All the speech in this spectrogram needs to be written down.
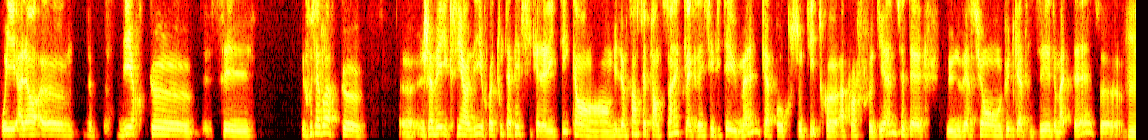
Oui, alors, euh, dire que c'est. Il faut savoir que euh, j'avais écrit un livre tout à fait psychanalytique en, 1975, L'agressivité humaine, qui a pour sous-titre euh, Approche freudienne. C'était une version vulgarisée de ma thèse. Hmm.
